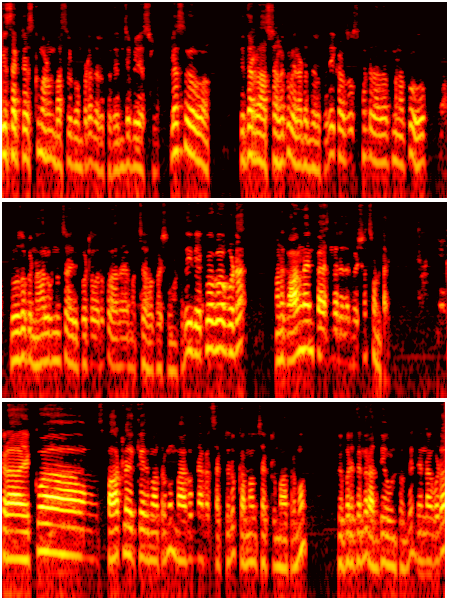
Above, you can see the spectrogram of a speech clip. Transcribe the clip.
ఈ సెక్టర్స్కు మనం బస్సులు పంపడం జరుగుతుంది ఎంజీబీఎస్లో ప్లస్ ఇతర రాష్ట్రాలకు వెళ్ళడం జరుగుతుంది. ఇక్కడ చూసుకుంటే దాదాపు మనకు రోజు ఒక నాలుగు నుంచి ఐదు కోట్ల వరకు ఆదాయం వచ్చే అవకాశం ఉంటుంది. ఇవి ఎక్కువగా కూడా మనకు ఆన్లైన్ ప్యాసింజర్ రిజర్వేషన్స్ ఉంటాయి. ఇక్కడ ఎక్కువ స్పాట్లో ఎక్కేది మాత్రము మహబూబ్ నగర్ సెక్టర్ ఖమ్మం సెక్టర్ మాత్రము. విపరీతంగా రద్దీ ఉంటుంది. నిన్న కూడా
